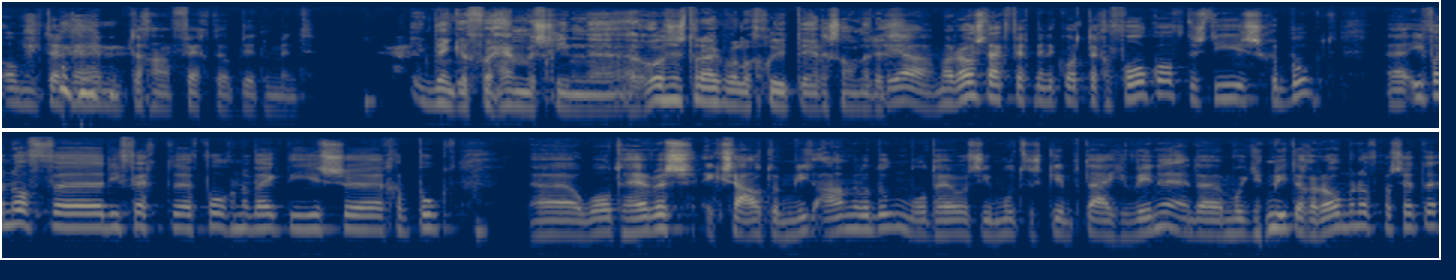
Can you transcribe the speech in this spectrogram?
om tegen hem te gaan vechten op dit moment. Ik denk dat voor hem misschien eh Rozenstruik wel een goede tegenstander is. Ja, maar Roosdijk vecht binnenkort tegen Volkov, dus die is geboekt. Eh, Ivanov, eh, die vecht volgende week, die is geboekt. Walt Harris, ik zou het hem niet aan willen doen. Walt Harris, die moet eens een keer een partijtje winnen. En dan moet je hem niet tegen Romanov gaan zetten.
